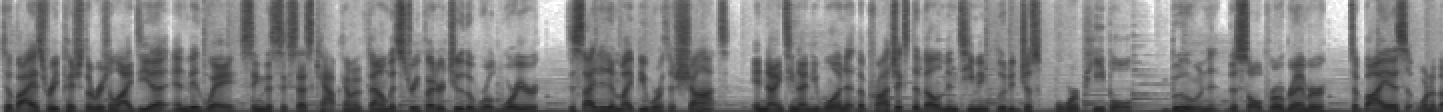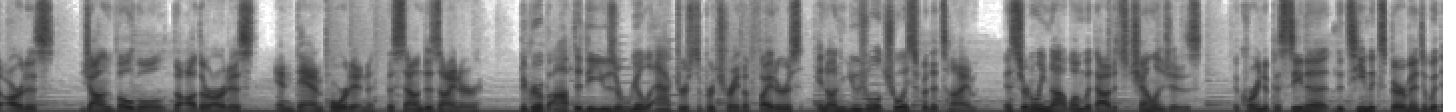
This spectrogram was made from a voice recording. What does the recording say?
Tobias repitched the original idea, and Midway, seeing the success Capcom had found with Street Fighter II The World Warrior, decided it might be worth a shot. In 1991, the project's development team included just four people Boon, the sole programmer, Tobias, one of the artists, John Vogel, the other artist, and Dan Forden, the sound designer. The group opted to use a real actors to portray the fighters, an unusual choice for the time, and certainly not one without its challenges. According to Pesina, the team experimented with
